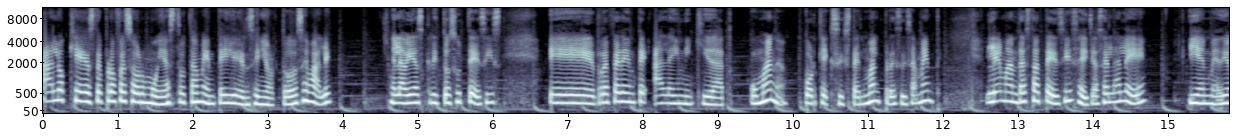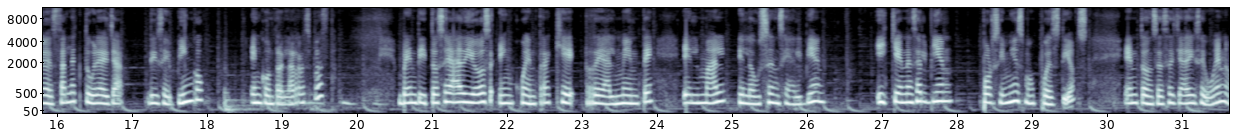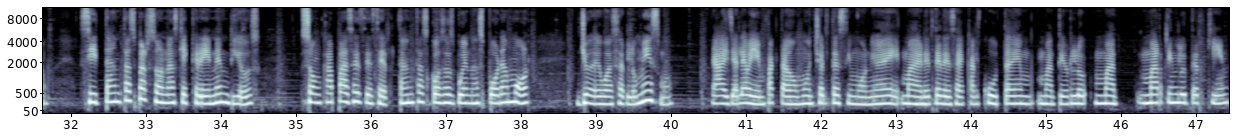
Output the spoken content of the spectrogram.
A lo que este profesor muy astutamente y el Señor todo se vale, él había escrito su tesis eh, referente a la iniquidad humana, porque existe el mal precisamente. Le manda esta tesis, ella se la lee y en medio de esta lectura ella dice, bingo, encontré la respuesta. Bendito sea Dios, encuentra que realmente el mal es la ausencia del bien. ¿Y quién es el bien por sí mismo? Pues Dios. Entonces ella dice, bueno, si tantas personas que creen en Dios son capaces de hacer tantas cosas buenas por amor, yo debo hacer lo mismo. A ella le había impactado mucho el testimonio de Madre Teresa de Calcuta, de Martin Luther King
